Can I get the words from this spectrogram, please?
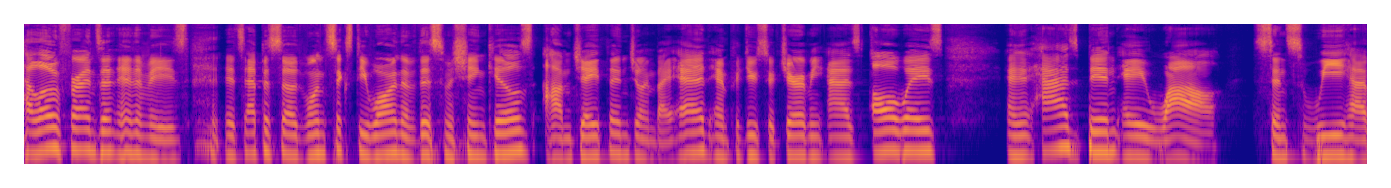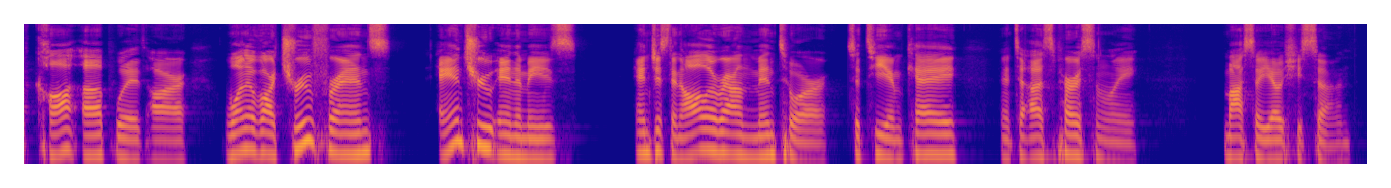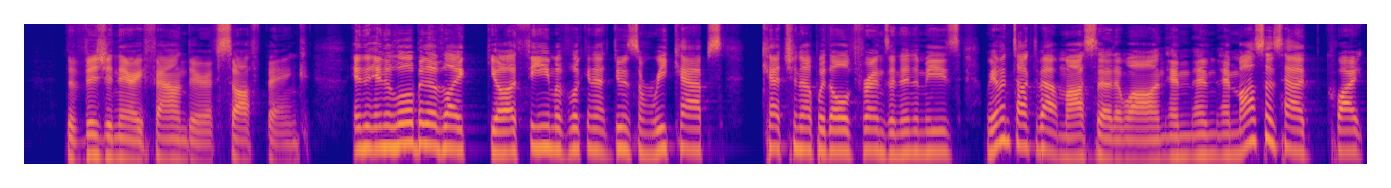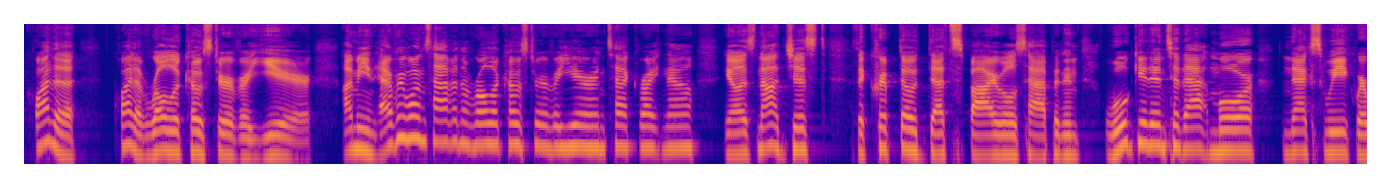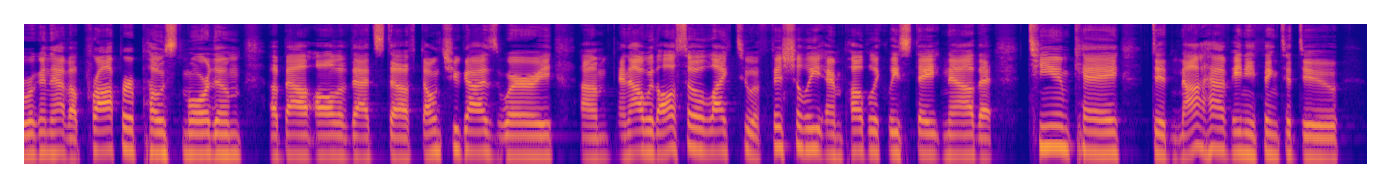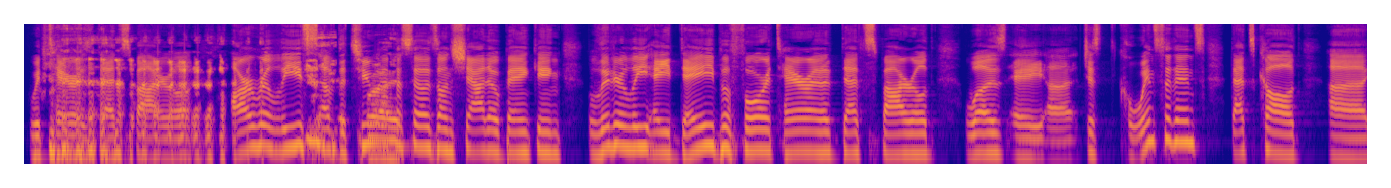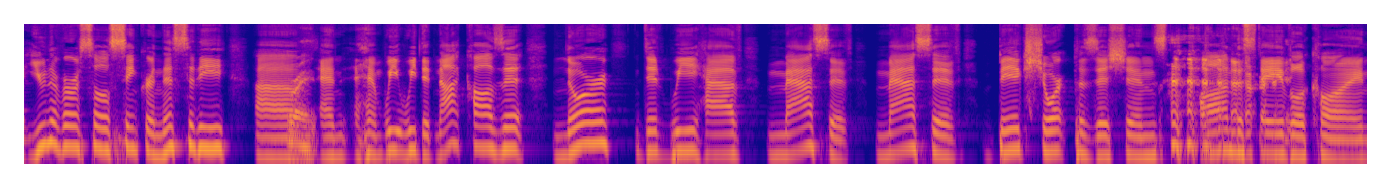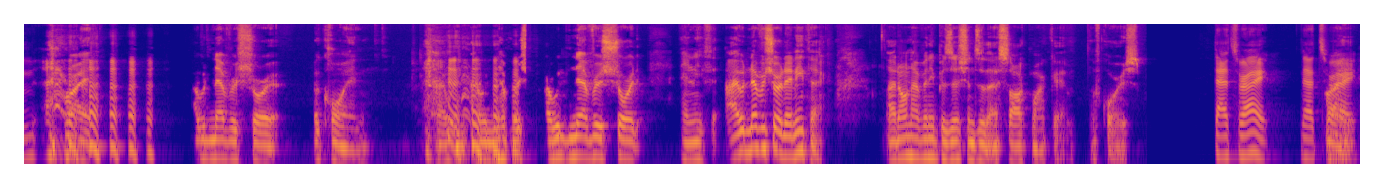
Hello, friends and enemies. It's episode 161 of This Machine Kills. I'm Jathan, joined by Ed and producer Jeremy, as always. And it has been a while since we have caught up with our one of our true friends and true enemies, and just an all around mentor to TMK and to us personally, Masayoshi Son, the visionary founder of SoftBank. And, and a little bit of like, you know, a theme of looking at doing some recaps, catching up with old friends and enemies. We haven't talked about Masa in a while, and, and, and Masa's had quite quite a quite a roller coaster of a year. I mean, everyone's having a roller coaster of a year in tech right now. You know, it's not just the crypto death spirals happening. We'll get into that more next week where we're going to have a proper post-mortem about all of that stuff. Don't you guys worry. Um, and I would also like to officially and publicly state now that TMK did not have anything to do with Terra's Death Spiral. Our release of the two right. episodes on shadow banking, literally a day before Terra Death Spiraled, was a uh, just coincidence. That's called uh, universal synchronicity, um, right. and and we we did not cause it, nor did we have massive massive big short positions on the stable coin. right. I would never short a coin. I would, I would never. I would never short anything. I would never short anything. I don't have any positions in that stock market, of course. That's right. That's right.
